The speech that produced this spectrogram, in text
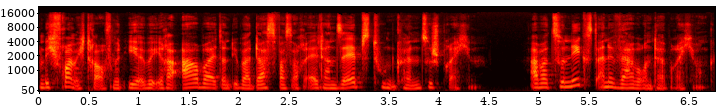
Und ich freue mich drauf, mit ihr über ihre Arbeit und über das, was auch Eltern selbst tun können, zu sprechen. Aber zunächst eine Werbeunterbrechung.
